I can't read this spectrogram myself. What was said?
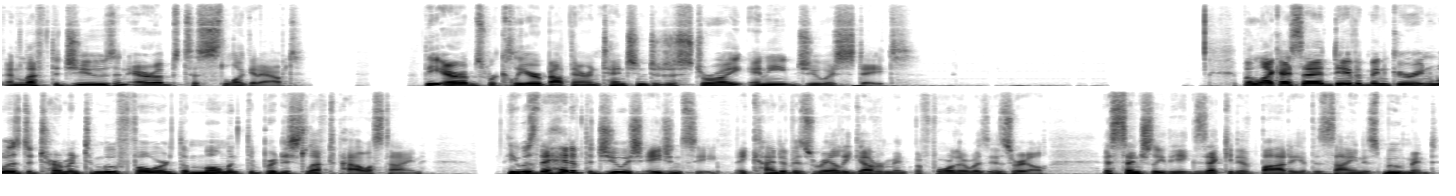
and left the Jews and Arabs to slug it out the Arabs were clear about their intention to destroy any Jewish state. But like I said, David Ben Gurion was determined to move forward the moment the British left Palestine. He was the head of the Jewish Agency, a kind of Israeli government before there was Israel, essentially the executive body of the Zionist movement.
